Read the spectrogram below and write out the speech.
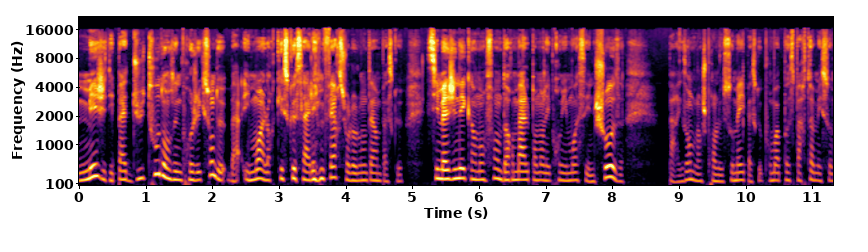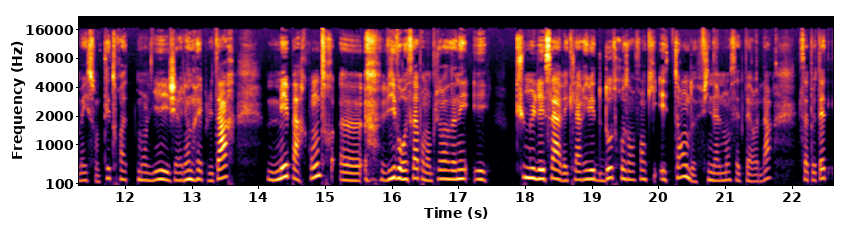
mais j'étais pas du tout dans une projection de bah et moi alors qu'est-ce que ça allait me faire sur le long terme? Parce que s'imaginer qu'un enfant dort mal pendant les premiers mois c'est une chose par exemple, hein, je prends le sommeil parce que pour moi, postpartum et sommeil sont étroitement liés et j'y reviendrai plus tard. Mais par contre, euh, vivre ça pendant plusieurs années et cumuler ça avec l'arrivée d'autres enfants qui étendent finalement cette période-là, ça peut être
